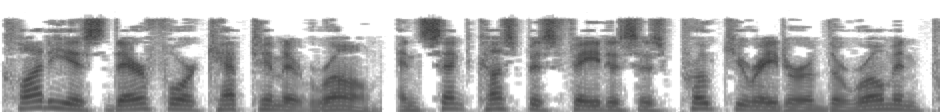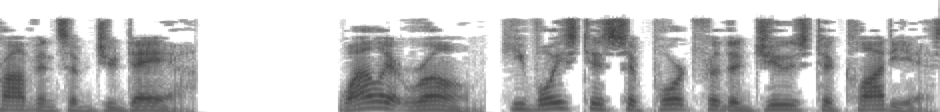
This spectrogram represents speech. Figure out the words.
Claudius therefore kept him at Rome, and sent Cuspius Fadus as procurator of the Roman province of Judea. While at Rome, he voiced his support for the Jews to Claudius,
